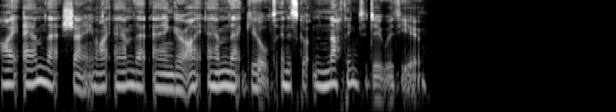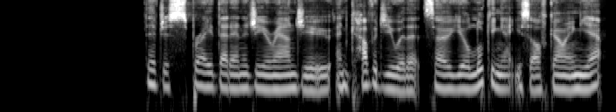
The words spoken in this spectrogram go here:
I am that shame. I am that anger. I am that guilt. And it's got nothing to do with you. They've just sprayed that energy around you and covered you with it. So you're looking at yourself going, yep,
